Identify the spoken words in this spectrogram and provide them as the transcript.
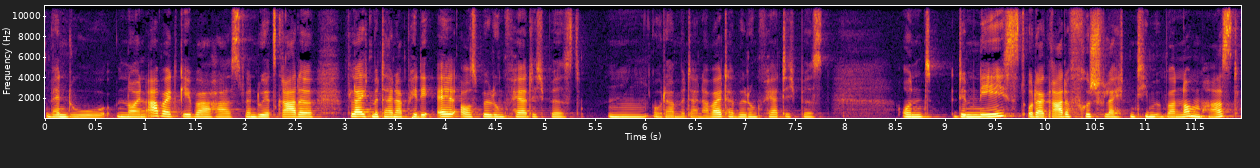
wenn du einen neuen Arbeitgeber hast, wenn du jetzt gerade vielleicht mit deiner PDL-Ausbildung fertig bist mm, oder mit deiner Weiterbildung fertig bist und demnächst oder gerade frisch vielleicht ein Team übernommen hast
